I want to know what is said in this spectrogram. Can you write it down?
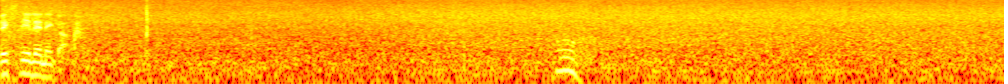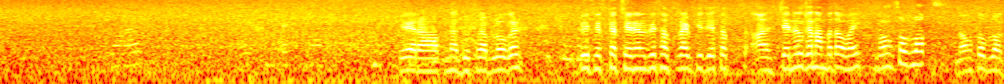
रिक्स नहीं लेने का। ये रहा अपना दूसरा ब्लॉगर। प्लीज़ इसका चैनल भी सब्सक्राइब कीजिए। सब चैनल का नाम बताओ भाई। नौ ब्लॉक्स नौ सौ ब्लॉग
